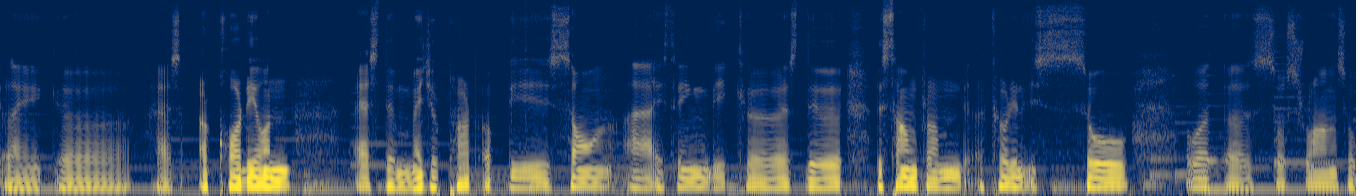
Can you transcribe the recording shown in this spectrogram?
like uh, has accordion as the major part of the song. I think because the the sound from the accordion is so what uh, so strong so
